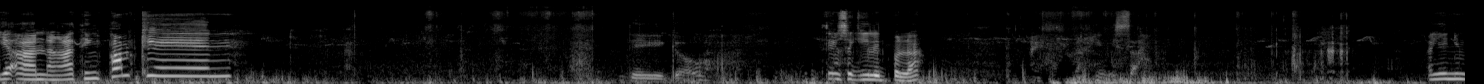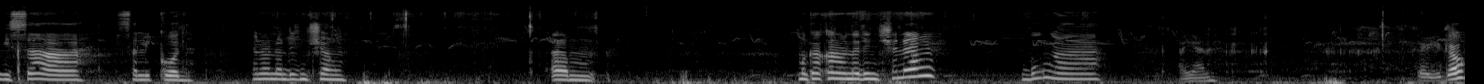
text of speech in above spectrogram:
Yan ang ating pumpkin. There you go. Ito yung sa gilid pala. Ay, yung isa. Ayan yung isa sa likod. Ano na din siyang um, magkakaroon na din siya ng bunga. Ayan. There you go.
